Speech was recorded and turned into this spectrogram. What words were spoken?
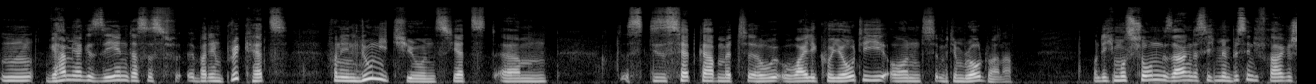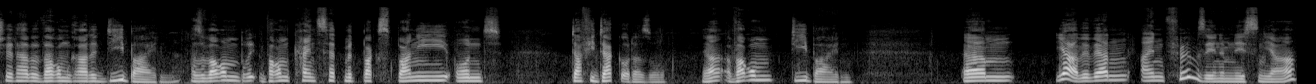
mh, hm, wir haben ja gesehen, dass es bei den Brickheads von den Looney Tunes jetzt ähm, es dieses Set gab mit äh, Wiley Coyote und mit dem Roadrunner. Und ich muss schon sagen, dass ich mir ein bisschen die Frage gestellt habe, warum gerade die beiden? Also warum, warum kein Set mit Bugs Bunny und Daffy Duck oder so? Ja, warum die beiden? Ähm, ja, wir werden einen Film sehen im nächsten Jahr.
